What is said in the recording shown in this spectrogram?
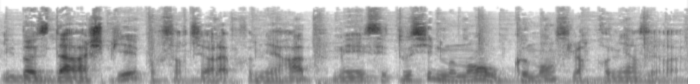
Ils bossent d'arrache-pied pour sortir la première app, mais c'est aussi le moment où commencent leurs premières erreurs.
